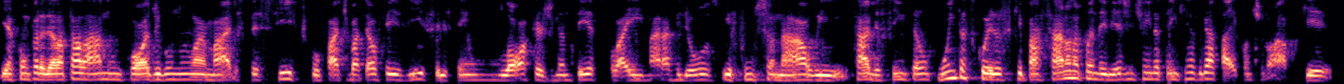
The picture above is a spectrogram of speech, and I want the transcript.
e a compra dela tá lá num código, num armário específico. O Pátio Batel fez isso, eles têm um locker gigantesco lá e maravilhoso e funcional e sabe assim, então muitas coisas que passaram na pandemia a gente ainda tem que resgatar e continuar, porque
